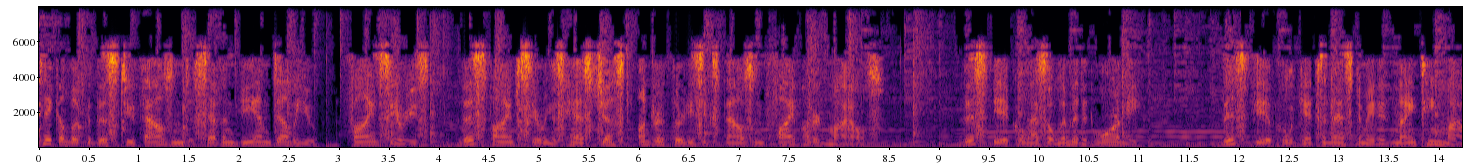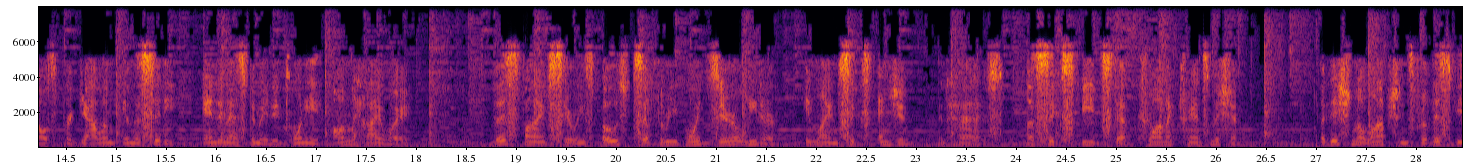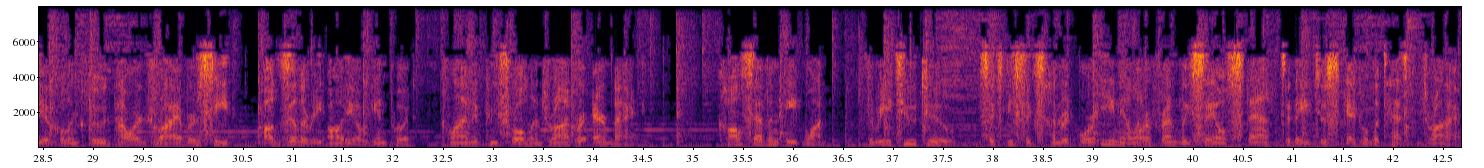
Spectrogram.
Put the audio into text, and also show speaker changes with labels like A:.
A: Take a look at this 2007 BMW 5 Series. This 5 Series has just under 36,500 miles. This vehicle has a limited warranty. This vehicle gets an estimated 19 miles per gallon in the city, and an estimated 28 on the highway. This 5 Series boasts a 3.0-liter, inline-six engine, and has a 6-speed Steptronic transmission. Additional options for this vehicle include power driver's seat, auxiliary audio input, climate control and driver airbag. Call 781-322-6600 or email our friendly sales staff today to schedule a test drive.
